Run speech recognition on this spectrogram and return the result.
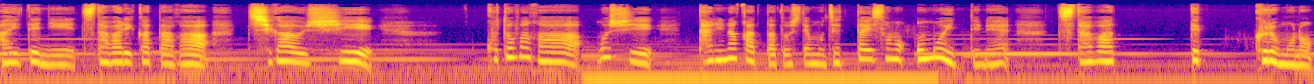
相手に伝わり方が違うし言葉がもし足りなかったとしても絶対その思いってね伝わってくるもの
